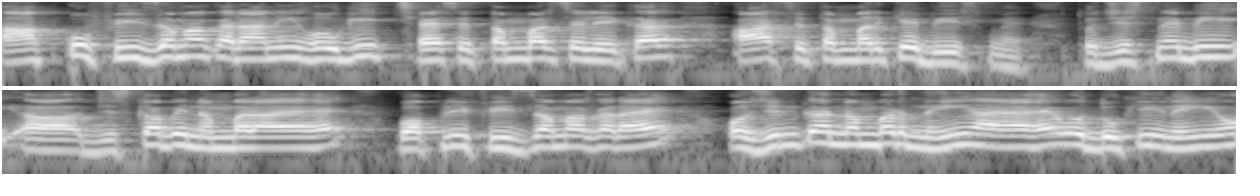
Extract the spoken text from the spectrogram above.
आपको फ़ीस जमा करानी होगी छह सितंबर से लेकर आठ सितंबर के बीच में। तो जिसने भी जिसका भी नंबर आया है, वो अपनी फ़ीस जमा कराए और जिनका नंबर नहीं आया है, वो दुखी नहीं हो।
